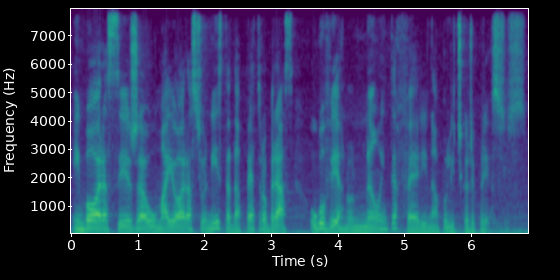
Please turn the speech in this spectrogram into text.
Embora seja o maior acionista da Petrobras, o governo não interfere na política de preços.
